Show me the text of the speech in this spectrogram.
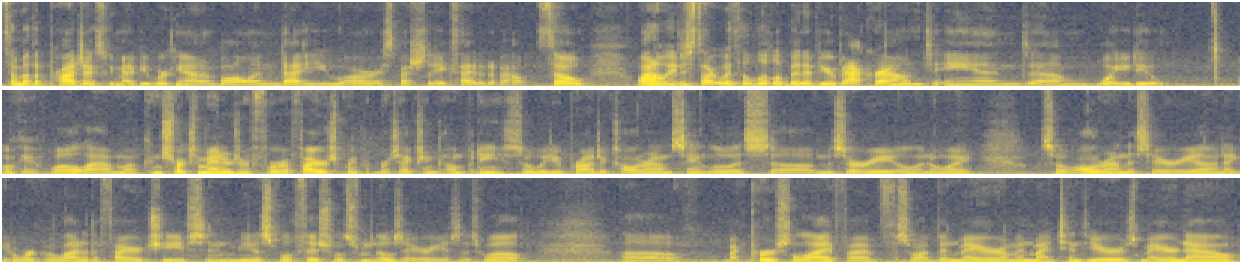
some of the projects we might be working on in Ballwin that you are especially excited about. So, why don't we just start with a little bit of your background and um, what you do? Okay, well, I'm a construction manager for a fire sprinkler protection company. So we do projects all around St. Louis, uh, Missouri, Illinois, so all around this area. And I get to work with a lot of the fire chiefs and municipal officials from those areas as well. Uh, my personal life, I've so I've been mayor. I'm in my 10th year as mayor now,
